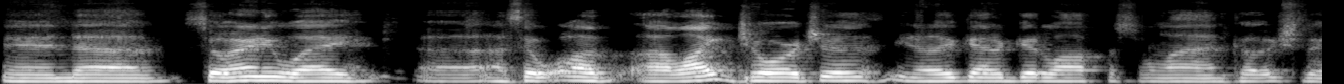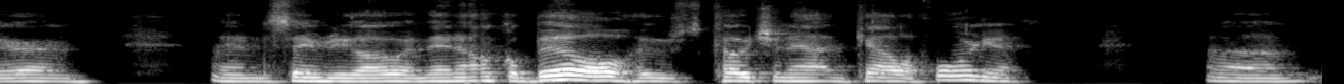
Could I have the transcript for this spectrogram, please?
And uh, so anyway, uh, I said, well, I, I, like Georgia. You know, they've got a good offensive line coach there, and and seemed to go. And then Uncle Bill, who's coaching out in California, um,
